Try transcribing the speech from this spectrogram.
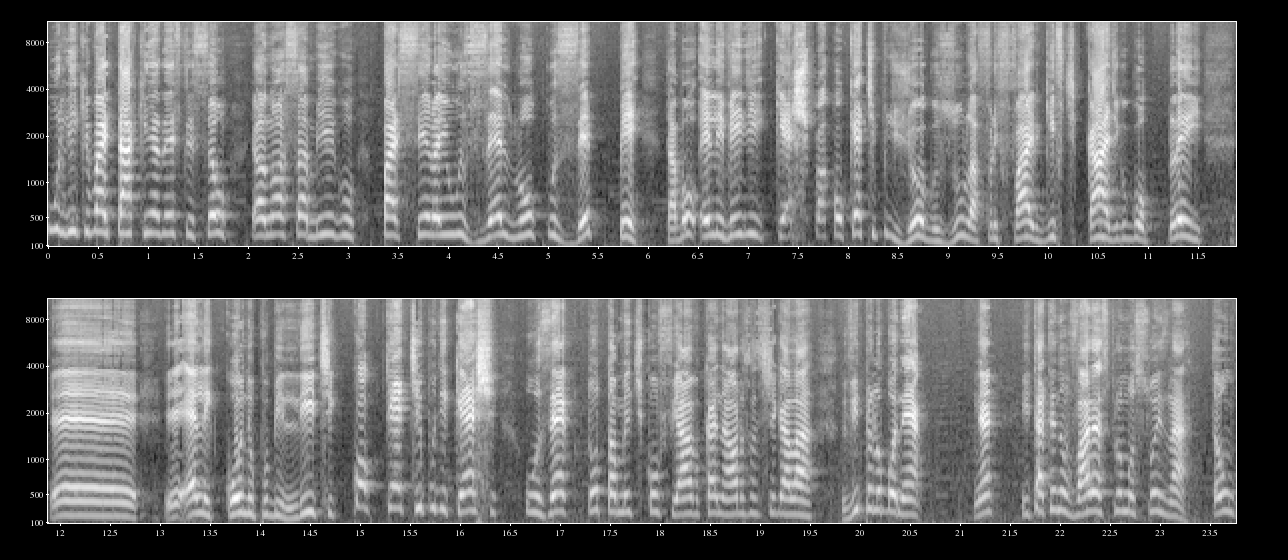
O link vai estar tá aqui na descrição. É o nosso amigo, parceiro aí, o Zé Louco ZP, tá bom? Ele vende cash para qualquer tipo de jogo. Zula, Free Fire, Gift Card, Google Play, é, é, Elecoin, Publicity, qualquer tipo de cash. O Zé é totalmente confiável, cai na hora, só você chegar lá. Vim pelo boneco, né? E tá tendo várias promoções lá. Então,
